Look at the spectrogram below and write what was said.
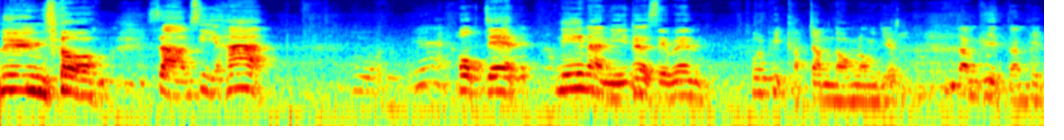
หนึ่งสองสามสี่ห้าเนี่ยหกเจ็ดนี่นันนี้เดอะเซเว่นพูดผิดขับจำน้องน้องเยอะจำผิดจำผิด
